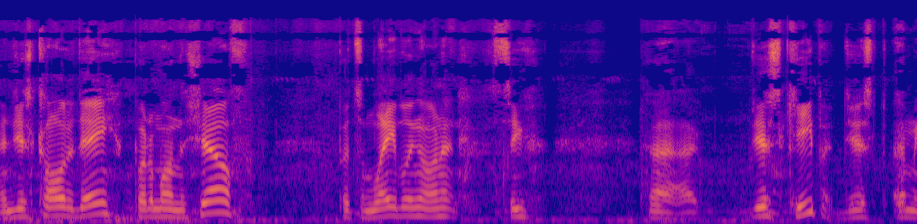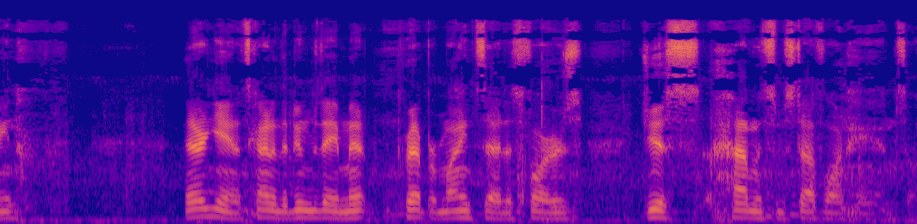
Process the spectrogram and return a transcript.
and just call it a day, put them on the shelf, put some labeling on it, see, uh, just keep it. Just, I mean, there again, it's kind of the doomsday prepper mindset as far as just having some stuff on hand. So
